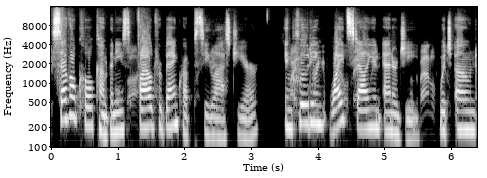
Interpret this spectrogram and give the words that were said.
Several coal companies filed for bankruptcy last year, including White Stallion Energy, which owned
